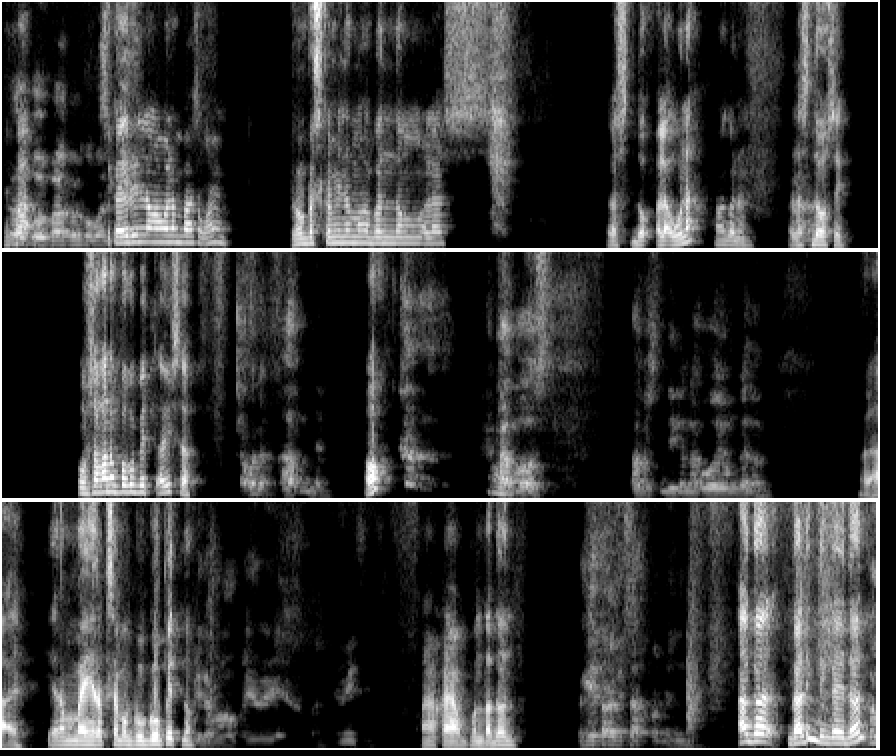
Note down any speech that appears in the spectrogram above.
Eh, pa, bago ko. si Kairin lang ang walang pasok ngayon. Lumabas kami ng mga bandang alas... Alas do... Alauna? Mga ganun. Alas 12. Oh, saan ka nang pagupit? Ayos ah. Ako na, kahapon yan. Oh? Oh. Tapos, tapos hindi ko nakuha yung gano'n. Wala eh. Yan ang mahirap sa maggugupit, no? Ah, kaya ako punta doon. Nakita kami sa hapon yun. Ah, ga- galing din kayo doon?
